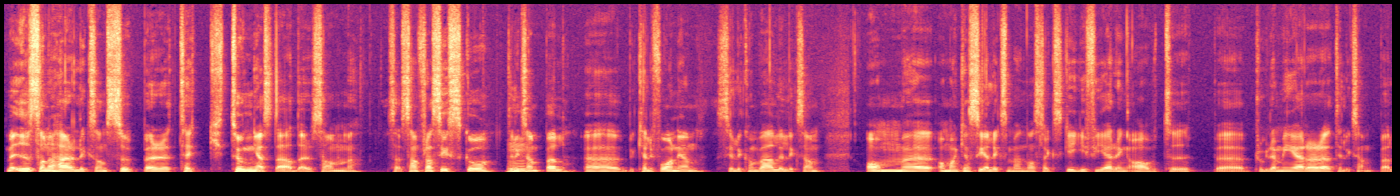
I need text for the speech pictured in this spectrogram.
med i sådana här liksom super-tech-tunga städer som San Francisco till Mm. exempel, eh, Kalifornien, Silicon Valley liksom, om, eh, om man kan se liksom en, någon slags gigifiering av typ eh, programmerare till exempel.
